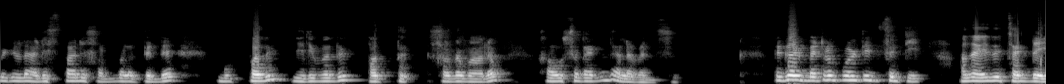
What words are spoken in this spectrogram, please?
നിങ്ങളുടെ അടിസ്ഥാന ശമ്പളത്തിന്റെ മുപ്പത് ഇരുപത് പത്ത് ശതമാനം ഹൗസ് റെന്റ് അലവൻസ് നിങ്ങൾ മെട്രോപൊളിറ്റൻ സിറ്റി അതായത് ചെന്നൈ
